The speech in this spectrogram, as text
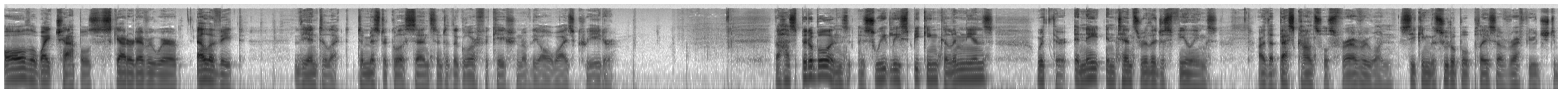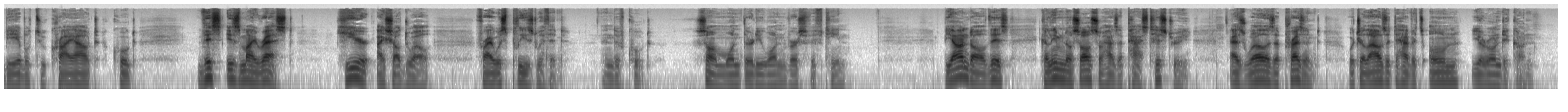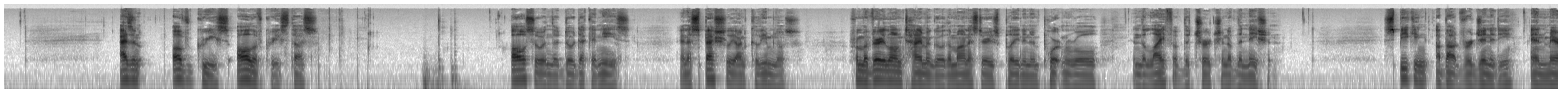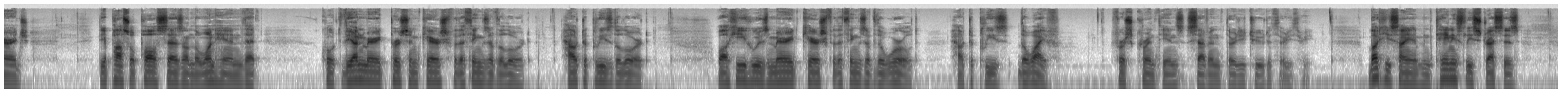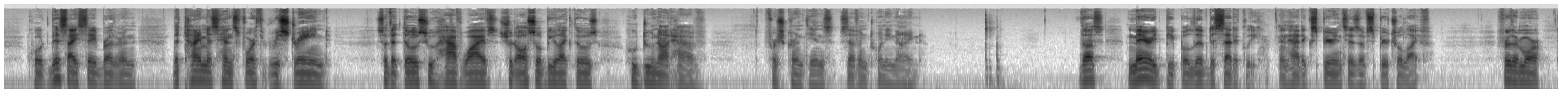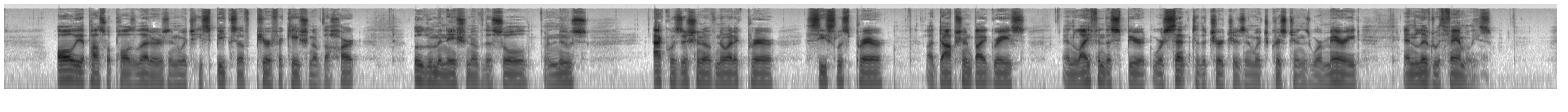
All the white chapels scattered everywhere elevate the intellect to mystical ascents into the glorification of the all wise Creator. The hospitable and sweetly speaking Kalymnians, with their innate intense religious feelings, are the best counsels for everyone seeking the suitable place of refuge to be able to cry out, quote, This is my rest, here I shall dwell, for I was pleased with it. End of quote. Psalm 131, verse 15. Beyond all this, Kalymnos also has a past history, as well as a present, which allows it to have its own Gerontikon. As an of Greece, all of Greece, thus, also in the Dodecanese, and especially on Kalymnos, from a very long time ago, the monasteries played an important role in the life of the church and of the nation. Speaking about virginity and marriage, the Apostle Paul says, on the one hand, that, quote, the unmarried person cares for the things of the Lord, how to please the Lord, while he who is married cares for the things of the world, how to please the wife. 1 Corinthians 7 32 33. But he simultaneously stresses, quote, This I say, brethren, the time is henceforth restrained, so that those who have wives should also be like those who do not have. 1 Corinthians 7:29. Thus, married people lived ascetically and had experiences of spiritual life. Furthermore, all the Apostle Paul's letters, in which he speaks of purification of the heart, illumination of the soul, or nous, acquisition of noetic prayer, ceaseless prayer, adoption by grace, and life in the Spirit, were sent to the churches in which Christians were married and lived with families.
